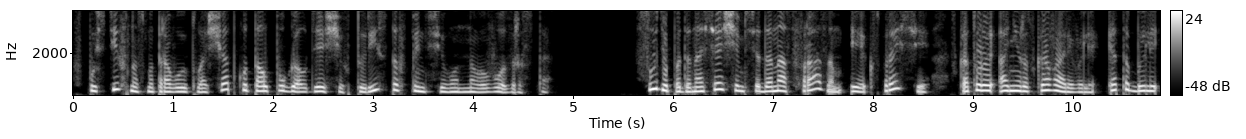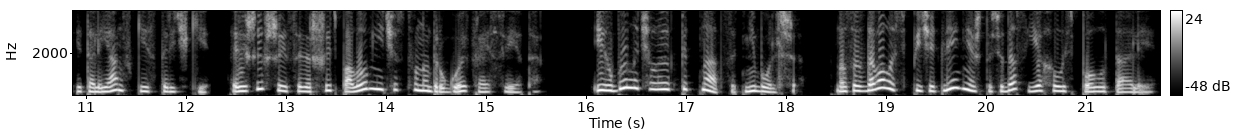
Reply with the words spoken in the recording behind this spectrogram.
впустив на смотровую площадку толпу галдящих туристов пенсионного возраста. Судя по доносящимся до нас фразам и экспрессии, с которой они разговаривали, это были итальянские старички, решившие совершить паломничество на другой край света. Их было человек 15, не больше, но создавалось впечатление, что сюда съехалось пол Италии.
